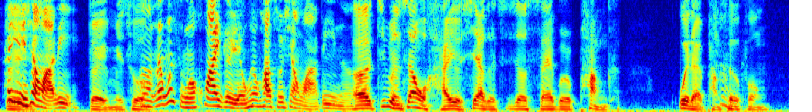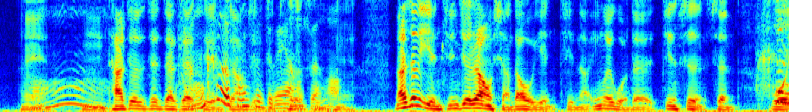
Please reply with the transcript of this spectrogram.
他有点像瓦力，对，没错。嗯，那为什么画一个人会画出像瓦力呢？呃，基本上我还有下个字叫 Cyberpunk，未来朋克风。哎，嗯，他就是这这个朋克风是这个样子哈。然后这个眼睛就让我想到我眼睛了，因为我的近视很深，我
